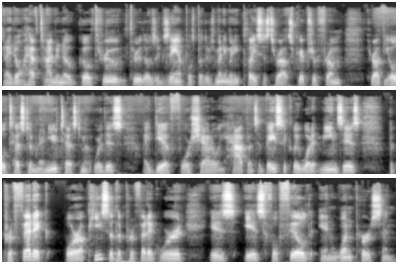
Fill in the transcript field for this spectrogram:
and I don't have time to know, go through through those examples. But there's many, many places throughout Scripture, from throughout the Old Testament and New Testament, where this idea of foreshadowing happens. And basically, what it means is the prophetic or a piece of the prophetic word is is fulfilled in one person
